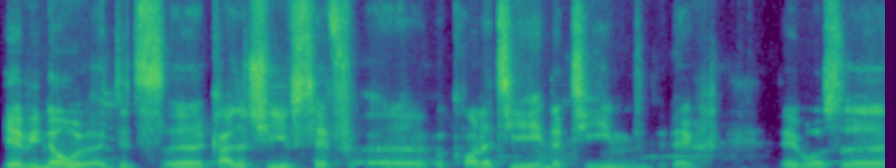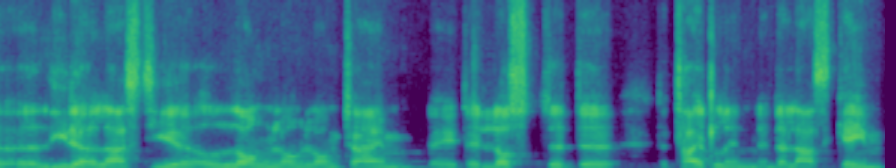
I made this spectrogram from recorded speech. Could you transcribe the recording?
Yeah, we know it's uh, Kaizer Chiefs have uh, a quality in the team. They they was a, a, leader last year, a long, long, long time. They they lost the the, the title in, in the last game,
